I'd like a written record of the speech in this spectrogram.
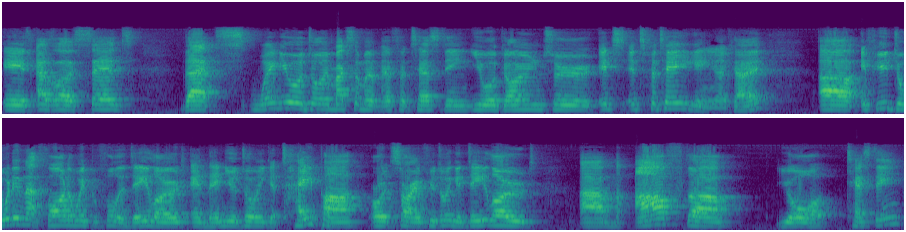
is, as I said, that when you are doing maximum effort testing, you are going to it's it's fatiguing. Okay, uh, if you do it in that final week before the deload, and then you're doing a taper, or sorry, if you're doing a deload um, after your testing,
